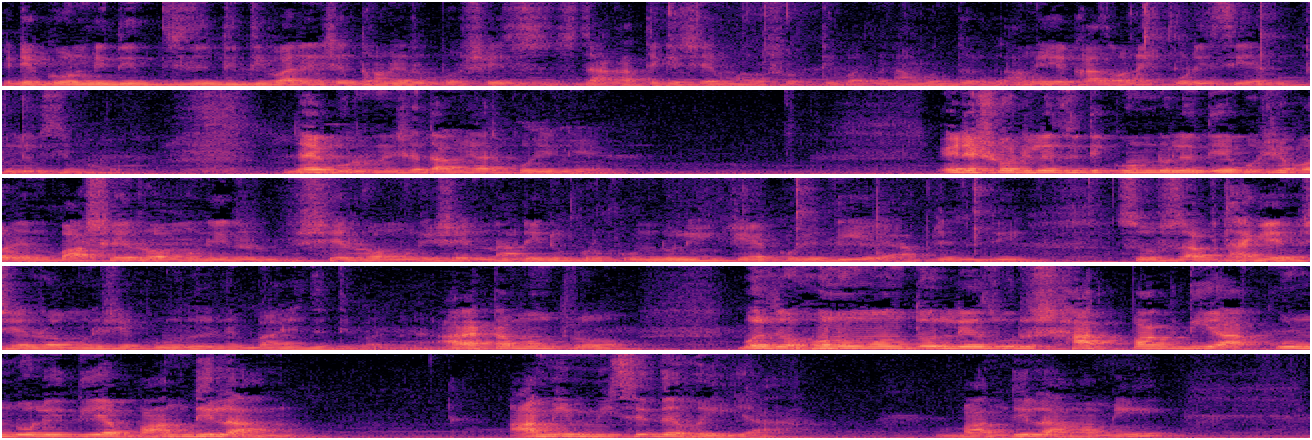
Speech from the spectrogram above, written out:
এটি গন্ডি দি- দিতে পারেন, সে ধনের উপর, সেই জায়গা থেকে সে মাল সত্যি পারবেন আবদ্ধ হয়ে আমি এ কাজ অনেক করেছি, আমি তুলিছি মাল। যাই গুরু নিষেধ আমি আর করিনি। এটা শরীরে যদি কুণ্ডলি দিয়ে বসে পড়েন বা সে রমণীর, সে রমণী, সে নারীর উপর কুণ্ডলি ক্রিয়া করে দিয়ে আপনি যদি চুপচাপ থাকেন, সে রমণী, সে কুণ্ডলি নিয়ে বাইরে যেতে পারবে না। আর একটা মন্ত্র বলছে, হনুমন্ত লেজুর সাত পাক দিয়া কুণ্ডলি দিয়া বান্ধিলাম আমি মিশে হইয়া। বান্ধিলাম আমি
